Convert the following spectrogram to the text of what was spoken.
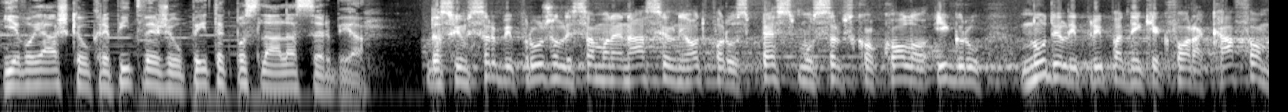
je vojaške ukrepitve že v petek poslala Srbija. Da su im Srbi pružali samo nenasilni otpor uz pesmu, srpsko kolo, igru, nudili pripadnike kvora kafom,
